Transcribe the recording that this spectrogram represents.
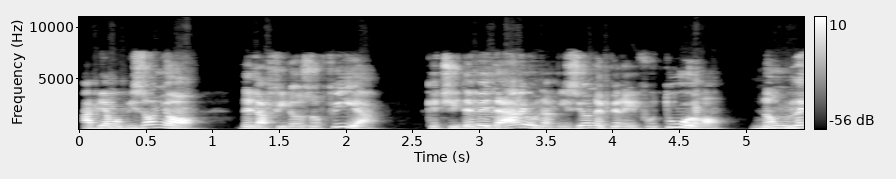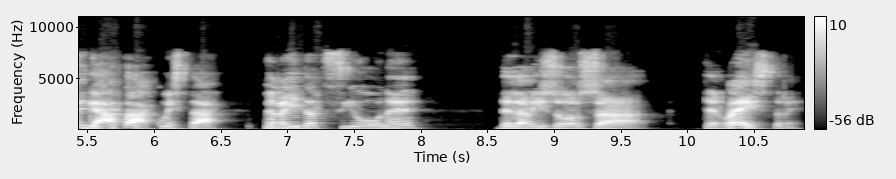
abbiamo bisogno della filosofia che ci deve dare una visione per il futuro, non legata a questa predazione della risorsa terrestre.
